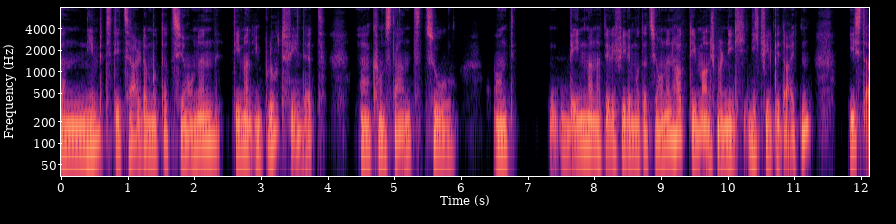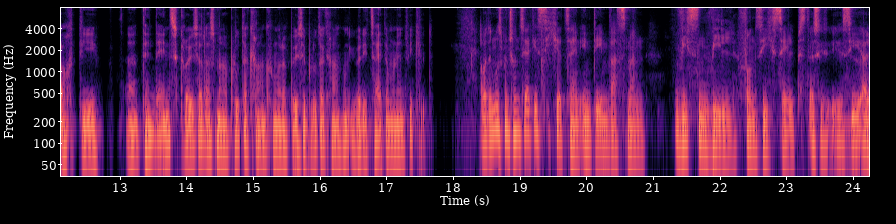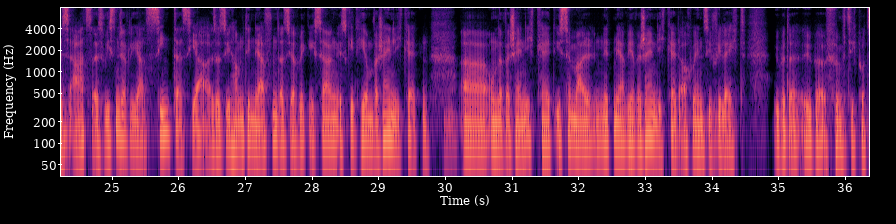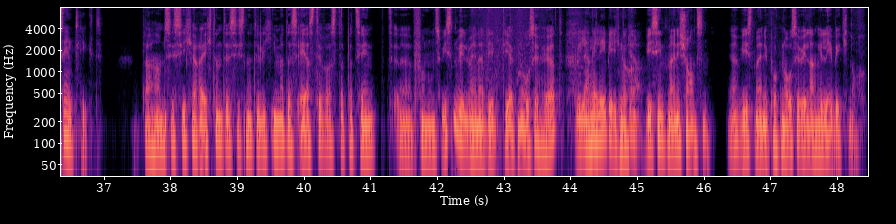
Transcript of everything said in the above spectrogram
dann nimmt die Zahl der Mutationen, die man im Blut findet, äh, konstant zu. Und wenn man natürlich viele Mutationen hat, die manchmal nicht, nicht viel bedeuten, ist auch die äh, Tendenz größer, dass man eine Bluterkrankung oder böse Bluterkrankung über die Zeit einmal entwickelt. Aber da muss man schon sehr gesichert sein in dem, was man wissen will von sich selbst. Also Sie als Arzt, als wissenschaftlicher Arzt sind das ja. Also Sie haben die Nerven, dass Sie auch wirklich sagen, es geht hier um Wahrscheinlichkeiten. Ja. Äh, und eine Wahrscheinlichkeit ist einmal nicht mehr wie eine Wahrscheinlichkeit, auch wenn sie vielleicht über, der, über 50 Prozent liegt. Da haben Sie sicher recht und das ist natürlich immer das Erste, was der Patient äh, von uns wissen will, wenn er die Diagnose hört. Wie lange lebe ich noch? Ja, wie sind meine Chancen? Ja, wie ist meine Prognose? Wie lange lebe ich noch?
